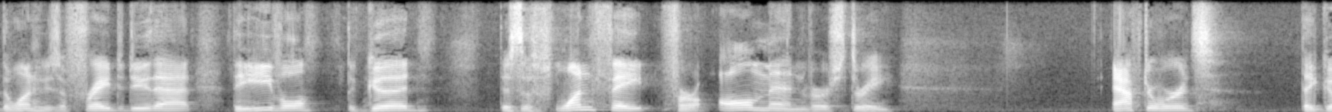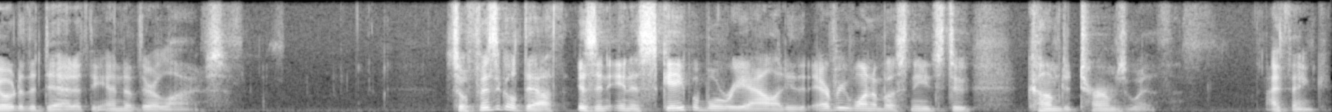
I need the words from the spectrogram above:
the one who's afraid to do that, the evil, the good. There's this one fate for all men, verse 3. Afterwards, they go to the dead at the end of their lives. So, physical death is an inescapable reality that every one of us needs to come to terms with, I think.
